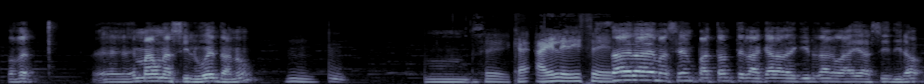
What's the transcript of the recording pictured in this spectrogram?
Entonces, eh, es más una silueta, ¿no? Mm, Mm, Sí, que a él le dice... Quizá era demasiado impactante la cara de Kirk Douglas ahí así tirado.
